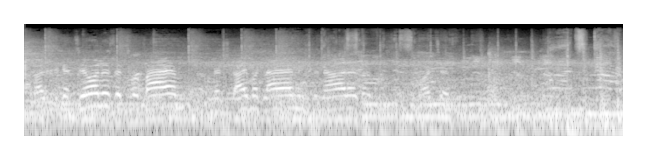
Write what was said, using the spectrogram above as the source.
Die Qualifikation ist jetzt vorbei und jetzt steigen wir gleich ein ins Finale. Watch Alright,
